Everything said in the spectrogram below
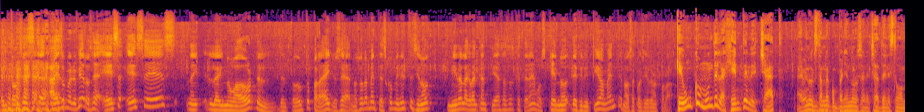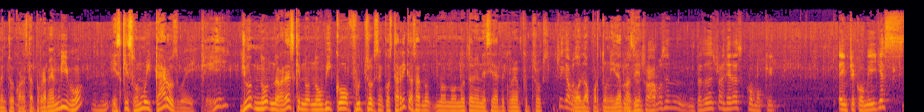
Entonces, eh, a eso me refiero. O sea, ese, ese es la- la innovador del, del producto para ellos. O sea, no solamente es conveniente, sino mira la gran cantidad de salsas que tenemos, que no, definitivamente no se consigue en otro lado. Que un común de la gente en el chat, a menos que están acompañándonos en el chat en este momento cuando está el programa en vivo, es que son muy caros, güey. ¿Qué? Yo, no, la verdad es que no, no ubico food trucks en Costa Rica, o sea, no, no, no, no tengo necesidad de comer en food trucks. Digamos, o la oportunidad más bien. Trabajamos en empresas extranjeras como que, entre comillas,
